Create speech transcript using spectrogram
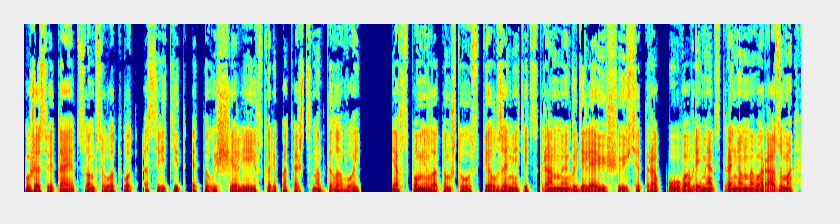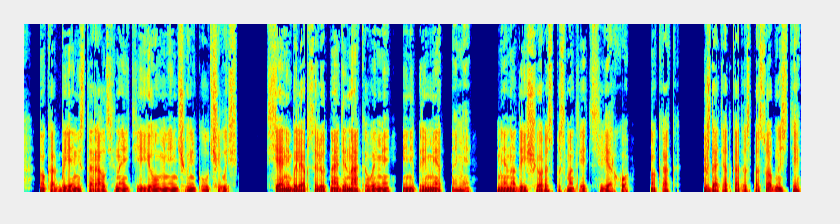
Уже светает, солнце вот-вот осветит это ущелье и вскоре покажется над головой. Я вспомнил о том, что успел заметить странную выделяющуюся тропу во время отстраненного разума, но как бы я ни старался найти ее, у меня ничего не получилось. Все они были абсолютно одинаковыми и неприметными. Мне надо еще раз посмотреть сверху. Но как? Ждать отката способности?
